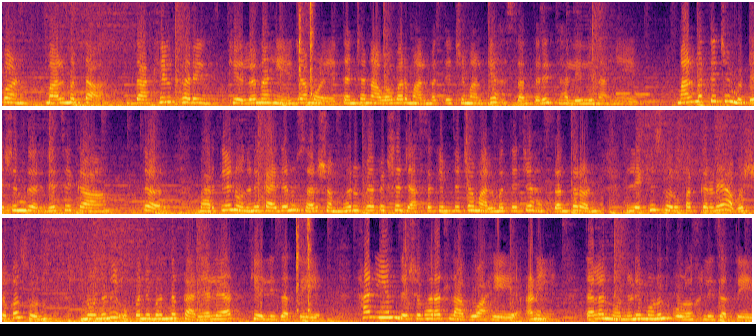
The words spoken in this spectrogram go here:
पण मालमत्ता दाखील खरेद केलं नाही ज्यामुळे त्यांच्या नावावर मालमत्तेची मालकी हस्तांतरित झालेली नाही. मालमत्तेचे म्युटेशन गरजेचे का? तर भारतीय नोंदणी कायद्यानुसार शंभर रुपयापेक्षा जास्त किमतीच्या मालमत्तेचे हस्तांतरण लेखी स्वरूपात करणे आवश्यक असून नोंदणी उपनिबंधक कार्यालयात केली जाते. हा नियम देशभरात लागू आहे आणि त्याला नोंदणी म्हणून ओळखली जाते.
